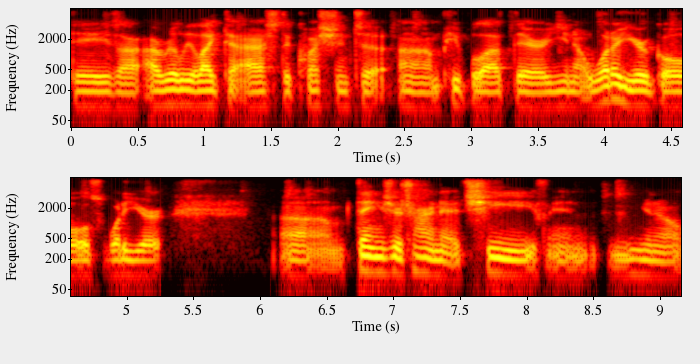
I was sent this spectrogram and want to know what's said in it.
days, I, I really like to ask the question to um, people out there, you know, what are your goals? What are your um, things you're trying to achieve? And, you know,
